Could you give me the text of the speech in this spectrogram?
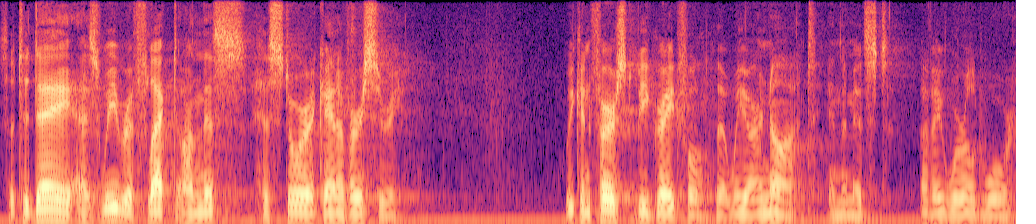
So today, as we reflect on this historic anniversary, we can first be grateful that we are not in the midst of a world war.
